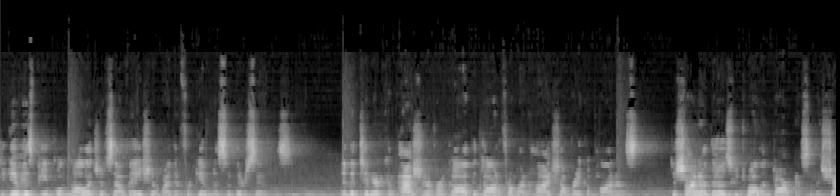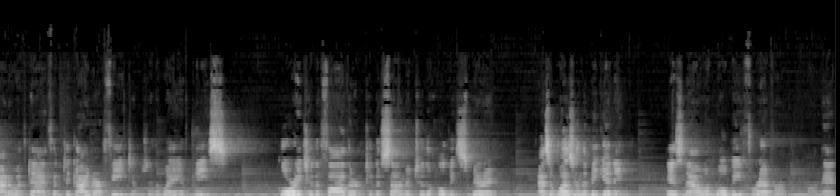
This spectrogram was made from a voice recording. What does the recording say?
to give his people knowledge of salvation by the forgiveness of their sins. In the tender compassion of our God, the dawn from on high shall break upon us, to shine on those who dwell in darkness and the shadow of death, and to guide our feet into the way of peace. Glory to the Father, and to the Son, and to the Holy Spirit, as it was in the beginning, is now, and will be forever. Amen.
